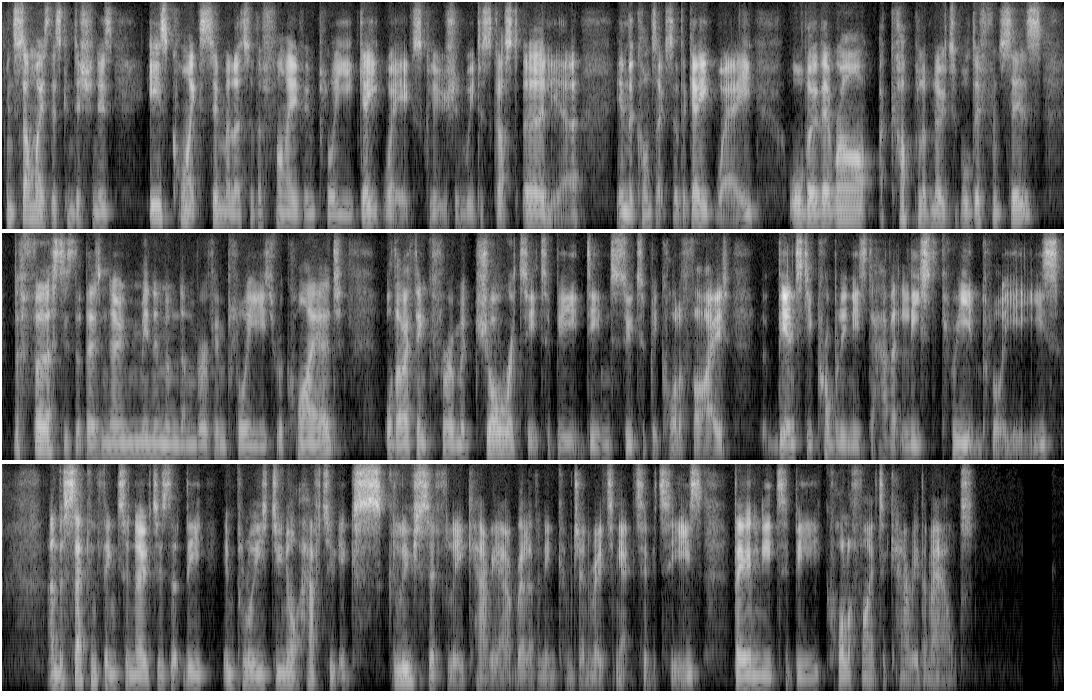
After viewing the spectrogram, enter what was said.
In some ways, this condition is is quite similar to the five employee gateway exclusion we discussed earlier in the context of the gateway, although there are a couple of notable differences. The first is that there's no minimum number of employees required, although I think for a majority to be deemed suitably qualified, the entity probably needs to have at least three employees. And the second thing to note is that the employees do not have to exclusively carry out relevant income generating activities. They only need to be qualified to carry them out.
